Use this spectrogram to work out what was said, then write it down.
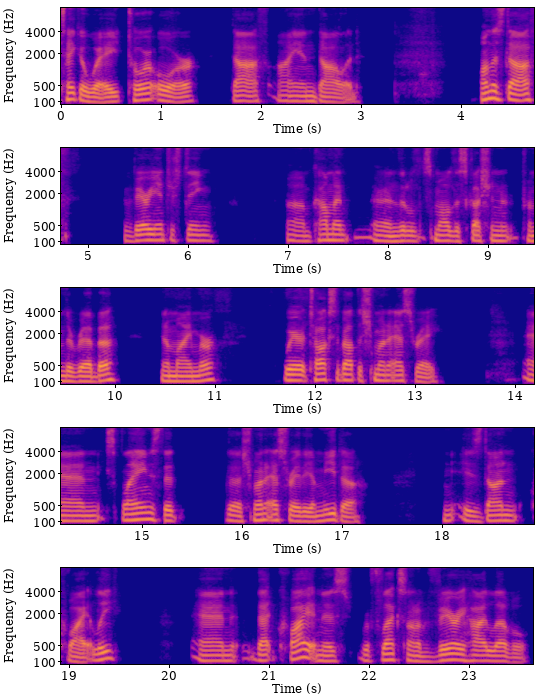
takeaway, Torah Ohr daf ayin dalid. On this daf, very interesting um, comment and little small discussion from the Rebbe in a maamar, where it talks about the Shemona Esrei and explains that the Shemona Esrei, the Amida, is done quietly, and that quietness reflects on a very high level.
